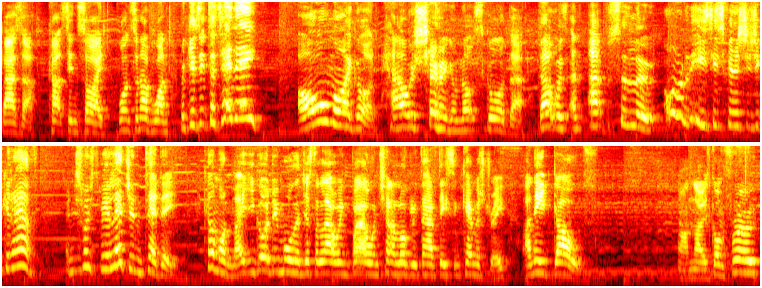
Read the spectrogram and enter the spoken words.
Baza. Cuts inside. Wants another one. But gives it to Teddy. Oh my god, how has Sheringham not scored that? That was an absolute, one of the easiest finishes you could have. And you're supposed to be a legend, Teddy. Come on, mate, You've got to do more than just allowing Bale and Calhanoglu to have decent chemistry. I need goals. Oh no, he's gone through.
